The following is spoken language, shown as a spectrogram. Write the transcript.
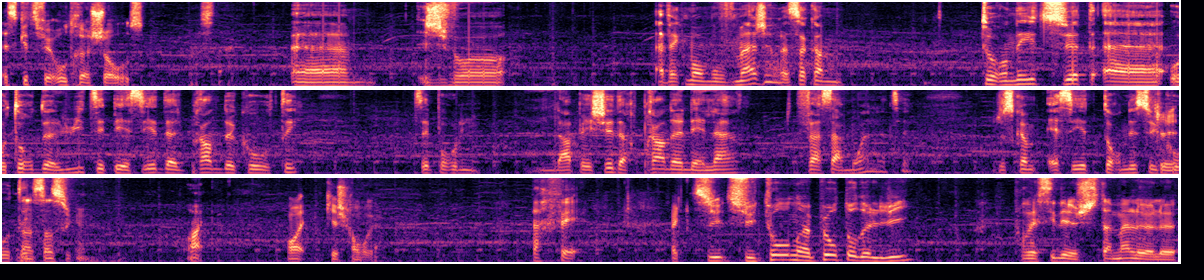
Est-ce que tu fais autre chose? Euh, je vais. Avec mon mouvement, j'aimerais ça comme tourner tout de suite euh, autour de lui, tu sais, puis essayer de le prendre de côté. Tu sais, pour l'empêcher de reprendre un élan face à moi, là, tu sais. Juste comme essayer de tourner sur le côté. Dans le sens où... Ouais. Ouais, ok, je comprends. Parfait. Fait que tu, tu tournes un peu autour de lui pour essayer de justement le, le,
